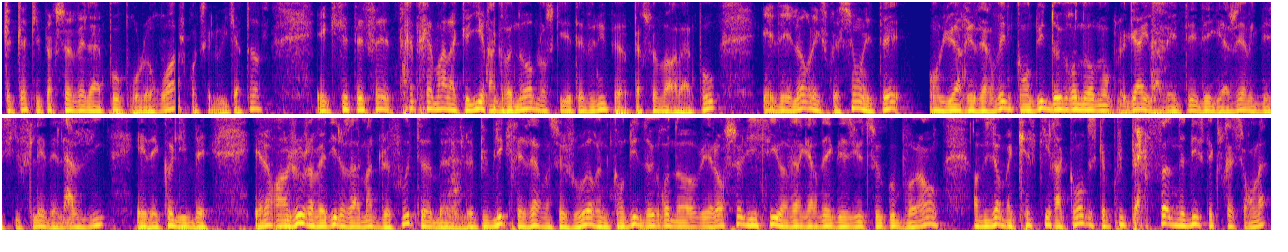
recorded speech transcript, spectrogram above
quelqu'un qui percevait l'impôt pour le roi, je crois que c'est Louis XIV, et qui s'était fait très très mal accueillir à Grenoble lorsqu'il était venu percevoir la et dès lors, l'expression était on lui a réservé une conduite de Grenoble. Donc le gars, il avait été dégagé avec des sifflets, des lazis et des colibés. Et alors un jour, j'avais dit dans un match de foot, euh, ben, le public réserve à ce joueur une conduite de Grenoble. Et alors celui-ci m'avait regardé avec des yeux de soucoupe volant en disant, mais qu'est-ce qu'il raconte? Parce que plus personne ne dit cette expression-là.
